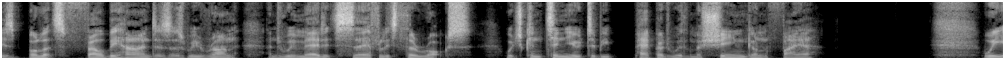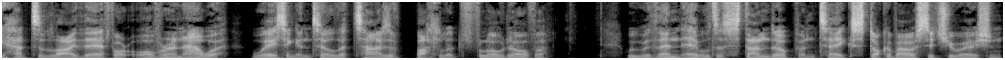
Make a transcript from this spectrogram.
his bullets fell behind us as we ran, and we made it safely to the rocks, which continued to be peppered with machine gun fire. We had to lie there for over an hour waiting until the tide of battle had flowed over. We were then able to stand up and take stock of our situation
